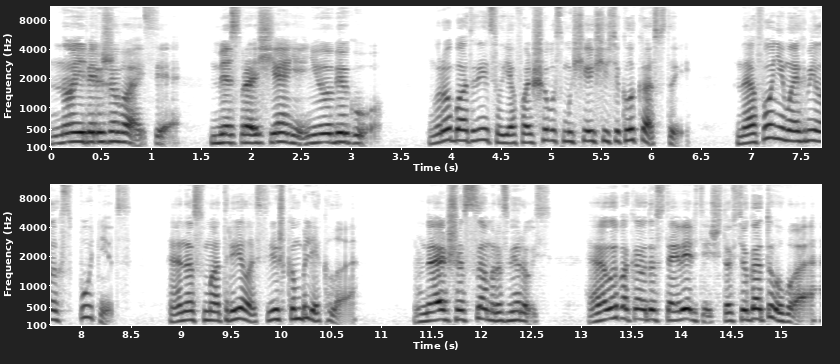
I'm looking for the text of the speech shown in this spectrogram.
но не переживайте. Без прощания не убегу». Грубо ответил я фальшиво смущающийся клыкастый. На фоне моих милых спутниц она смотрелась слишком блекло. «Дальше сам разберусь, а вы пока удостоверьтесь, что все готово».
